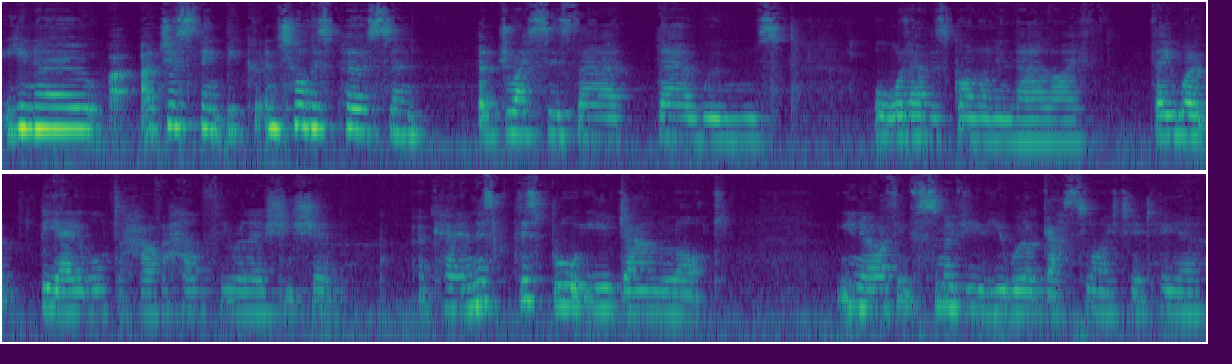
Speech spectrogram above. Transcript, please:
You know, I, I just think because, until this person addresses their their wounds or whatever's gone on in their life, they won't be able to have a healthy relationship. Okay, and this this brought you down a lot. You know, I think for some of you, you were gaslighted here.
